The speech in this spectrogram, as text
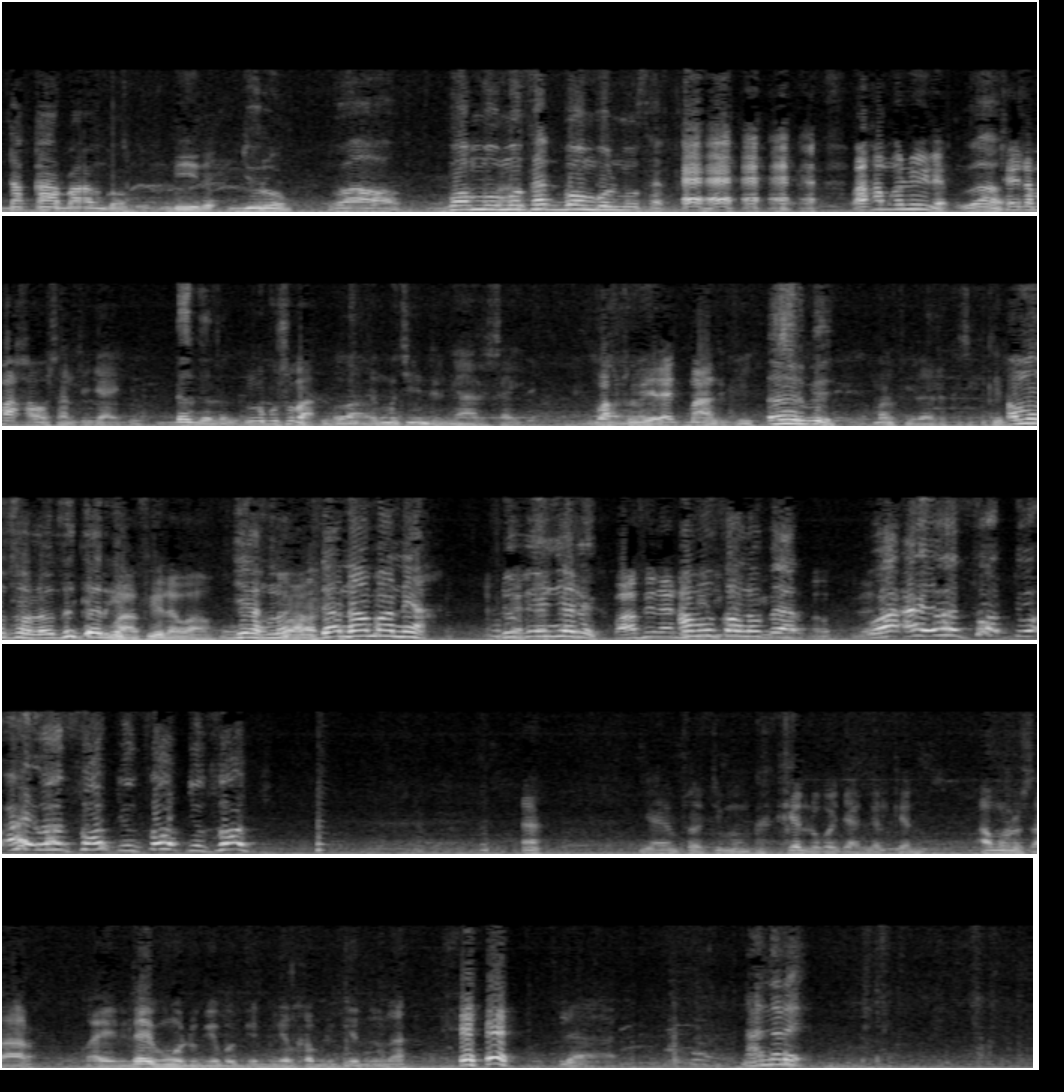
daqaar ba àngoon bii de juróom waaw bomb mu set bombul mu set waaw xam nga nuy def Waaw. tey damaa xaw a sant Njaay dëgg la nga bu subaa Waaw. dag ma ci indil ñaari say waxtu wi rek maa ngi fii heure bi man fii laa dëkk ci kër amul solo sa kër gi waaw fii la waaw jeex na Waaw. danaa ma neex du fii nga dëkk waaw fii laa dëkk amul ci solo kër fer gi. waa ay wa soccu ay wa soccu soccu soccu Njaayam socc moom kenn du ko jàngal kenn amulu saar waaye bi lay bu ma duggee ba génn ngeen xam ne génn naa naa na de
